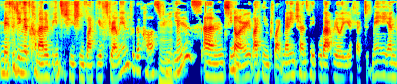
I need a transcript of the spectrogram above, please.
messaging that's come out of institutions like the Australian for the past few mm-hmm. years. And, you know, I think like many trans people, that really affected me and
